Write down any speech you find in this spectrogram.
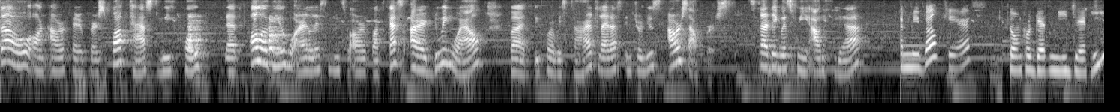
So, on our very first podcast, we hope that all of you who are listening to our podcast are doing well. But before we start, let us introduce ourselves first. Starting with me, Alithia. And me, Belkis. Don't forget me, Jenny.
